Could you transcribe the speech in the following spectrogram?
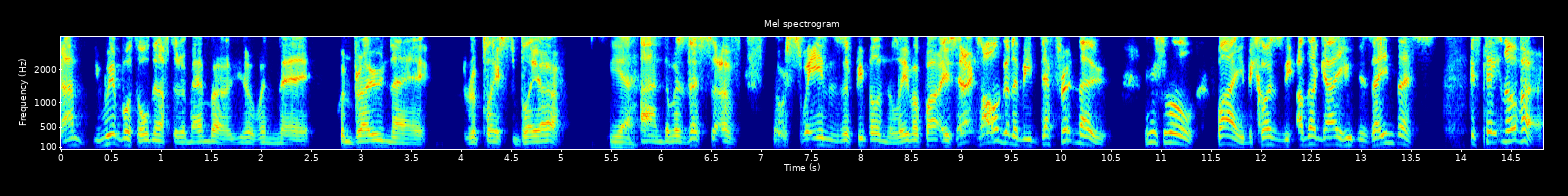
I'm, we're both old enough to remember. You know when uh, when Brown uh, replaced Blair yeah. And there was this sort of, there were swathes of people in the Labour Party saying it's all going to be different now. And he said, well, why? Because the other guy who designed this is taking over.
